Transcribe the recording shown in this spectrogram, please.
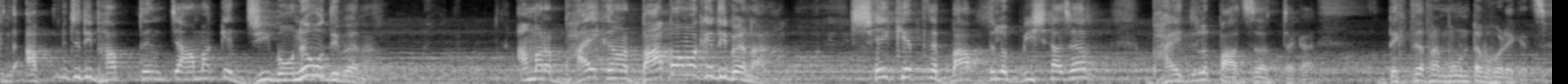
কিন্তু আপনি যদি ভাবতেন যে আমাকে জীবনেও দিবে না আমার ভাইকে আমার বাপ আমাকে দিবে না সেই ক্ষেত্রে বাপ দিল বিশ হাজার ভাই দিল পাঁচ হাজার টাকা। দেখতে আপনার মনটা ভরে গেছে।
